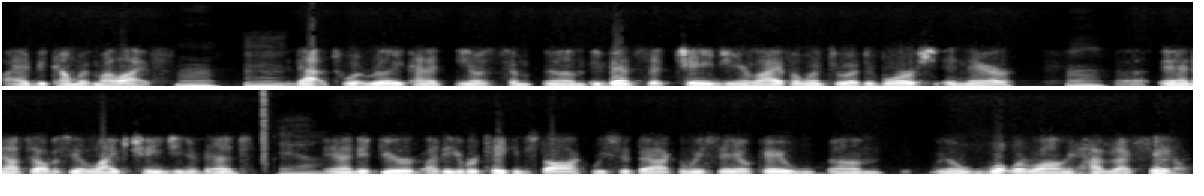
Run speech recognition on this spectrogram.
I had become with my life. Mm. That's what really kind of you know some um, events that change in your life. I went through a divorce in there, uh, and that's obviously a life changing event. Yeah. And if you're, I think if we're taking stock, we sit back and we say, okay, um, you know, what went wrong and how did I fail?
